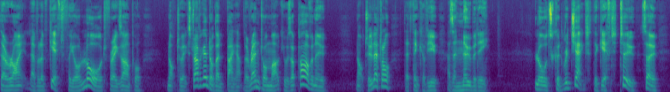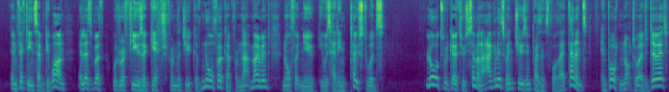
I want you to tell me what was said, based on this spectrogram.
the right level of gift for your lord, for example. Not too extravagant, or they'd bang up the rent or mark you as a parvenu. Not too little, they'd think of you as a nobody. Lords could reject the gift too, so in 1571, Elizabeth would refuse a gift from the Duke of Norfolk, and from that moment, Norfolk knew he was heading toastwards. Lords would go through similar agonies when choosing presents for their tenants. Important not to overdo it,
